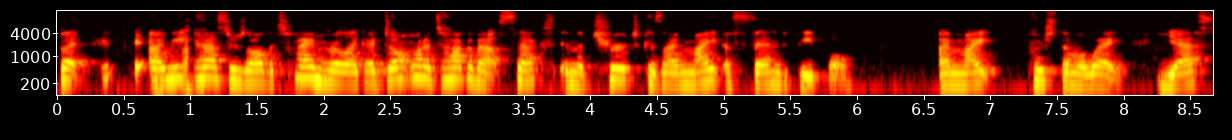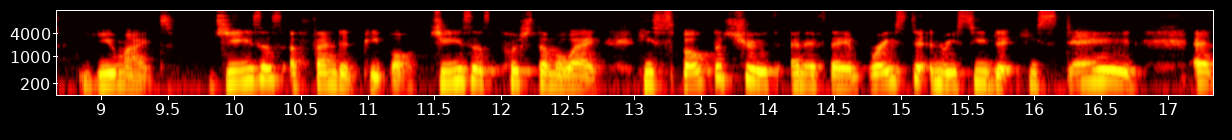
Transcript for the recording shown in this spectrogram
But I meet pastors all the time who are like, I don't want to talk about sex in the church because I might offend people. I might push them away. Yes, you might. Jesus offended people. Jesus pushed them away. He spoke the truth, and if they embraced it and received it, he stayed and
